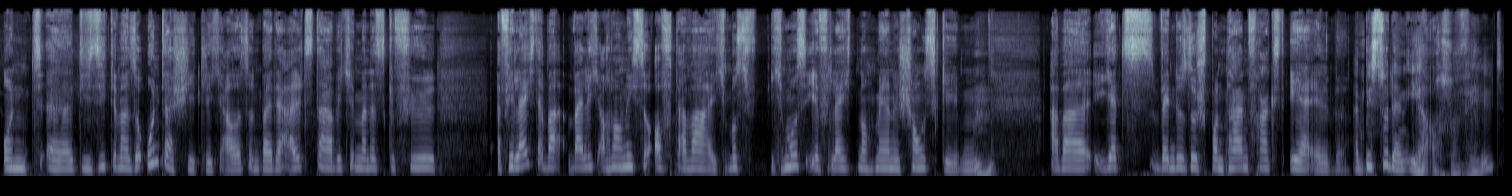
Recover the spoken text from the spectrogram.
Und äh, die sieht immer so unterschiedlich aus. Und bei der Alster habe ich immer das Gefühl, äh, vielleicht aber, weil ich auch noch nicht so oft da war, ich muss, ich muss ihr vielleicht noch mehr eine Chance geben. Aber jetzt, wenn du so spontan fragst, eher Elbe. Bist du denn eher auch so wild?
